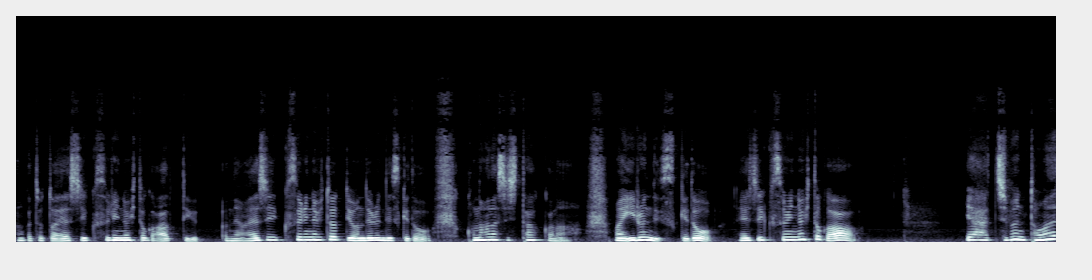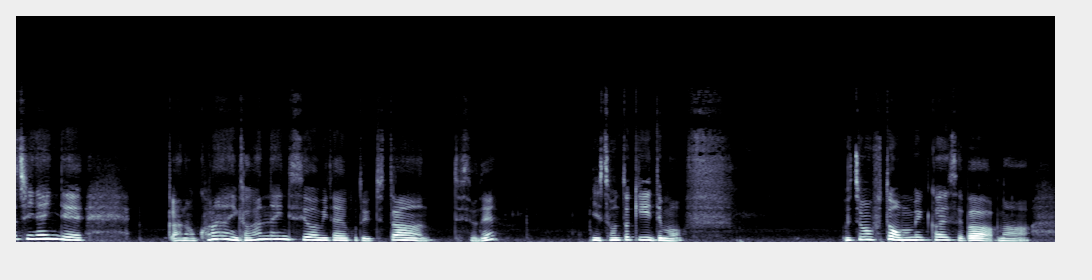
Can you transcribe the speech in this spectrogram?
なんかちょっと怪しい薬の人がっていうね怪しい薬の人って呼んでるんですけどこの話したかな？まあいるんですけど怪しい薬の人がいや自分友達いないんであのコロナにかかんないんですよみたいなこと言ってたんですよね。でその時でもうちもふと思い返せばまあ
